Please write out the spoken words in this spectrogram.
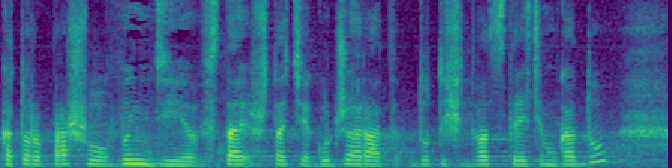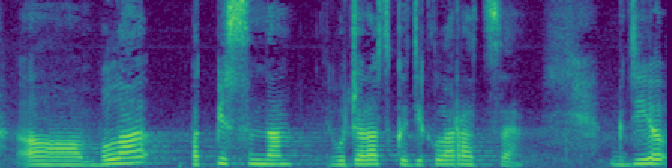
который прошел в Индии, в штате Гуджарат в 2023 году, а, была подписана Гуджаратская декларация, где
